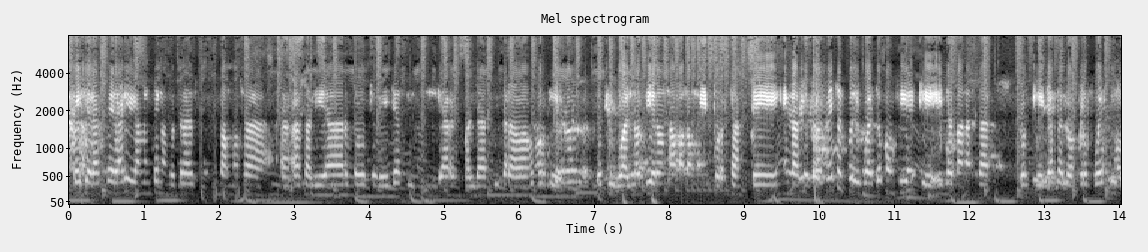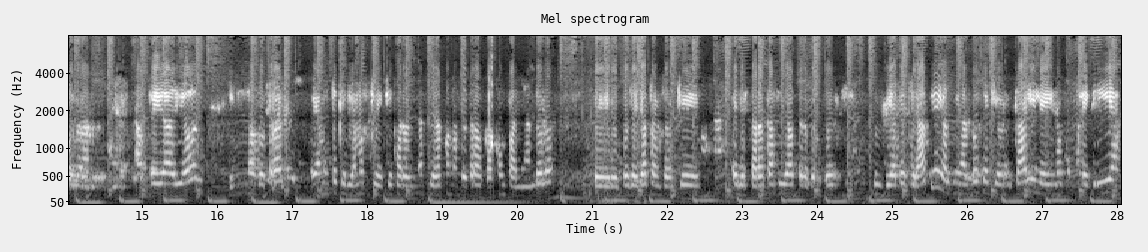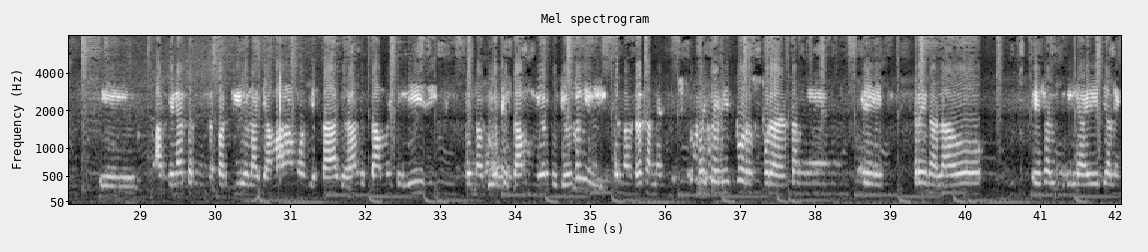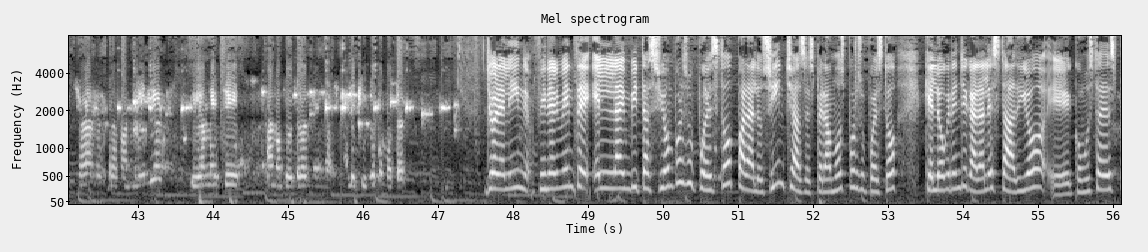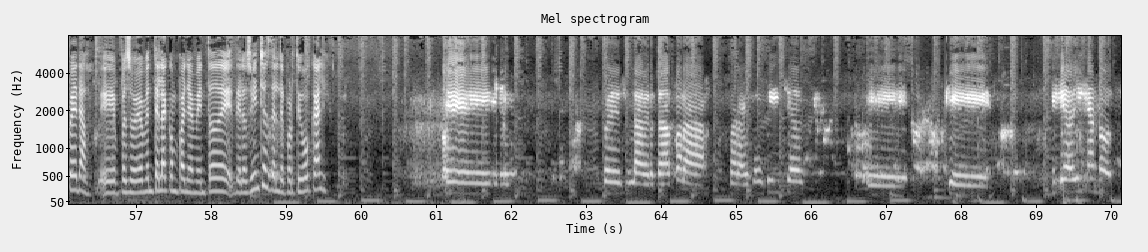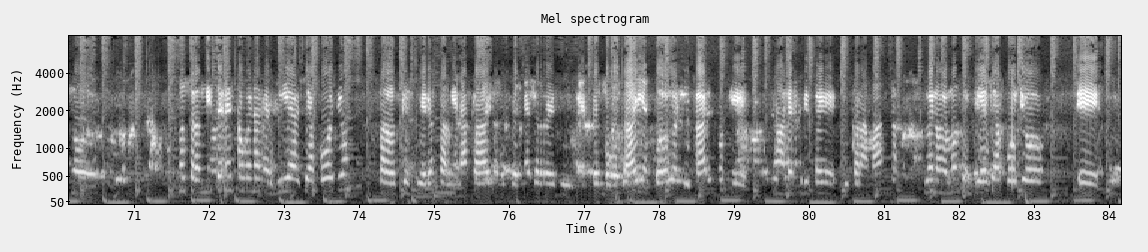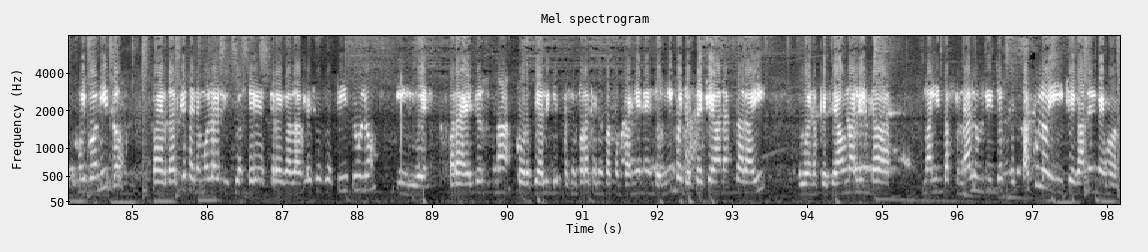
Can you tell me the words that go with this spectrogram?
pues será esperar y obviamente nosotras vamos a, a- salir a dar todo por ellas y, a respaldar su trabajo porque, porque igual nos dieron una mano muy importante en las otras pero igual yo confío en que ellas van a estar porque ellas se lo han propuesto y se lo han, pedido a Dios y nosotras obviamente queríamos que, que Carolina estuviera con nosotras acá acompañándolos pero pues ella pensó en que el estar acá se iba a perder pues, sus días de terapia y al final pues se quedó en Cali, le dimos una alegría, eh, apenas terminó el partido la llamamos y estaba llorando, estaba muy feliz y pues nos dijo que estaba muy orgullosa y pues nosotros también muy feliz por, por haber también eh, regalado esa alegría a ella, a la hinchada, a nuestra familia y obviamente a nosotros, al equipo como tal. Yorelín, finalmente en la invitación, por supuesto, para los hinchas. Esperamos, por supuesto, que logren llegar al estadio. Eh, ¿Cómo usted espera? Eh, pues obviamente el acompañamiento de, los hinchas del Deportivo Cali. Eh, pues la verdad para, para esos hinchas eh, que día a día nos, nos, nos transmiten esa buena energía, ese apoyo, para los que estuvieron también acá y nos estuvieron ese recibimiento en Bogotá y en todos los lugares, porque nos han escrito de Bucaramanga. Bueno, hemos sentido ese apoyo eh, muy bonito. La verdad es que tenemos la ilusión de regalarles ese título y bueno, para ellos una cordial invitación para que nos acompañen el domingo. Yo sé que van a estar ahí y bueno, que sea una linda, una linda final, un lindo espectáculo y que gane el mejor.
